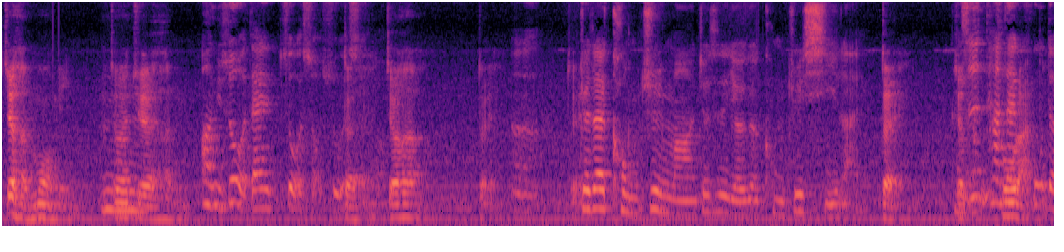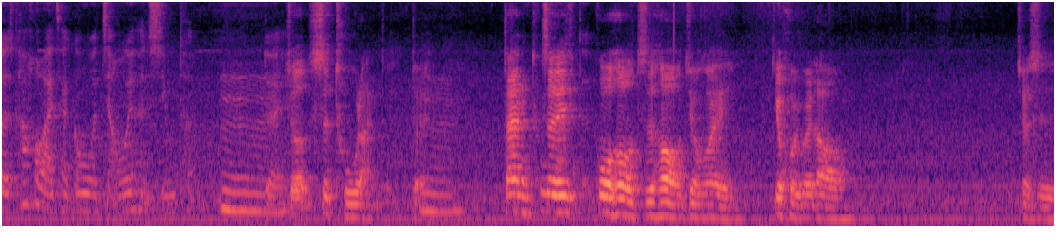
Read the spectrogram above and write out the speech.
就很莫名，就会觉得很哦，你说我在做手术的对时候，，就会对。嗯，对。觉得恐惧吗？就是有一个恐惧袭来，对，可就是他在然。哭的，他后来才跟我讲，我也很心疼。嗯，对。就是突然的，对。嗯。但这一过后之后，就会又回归到，就是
